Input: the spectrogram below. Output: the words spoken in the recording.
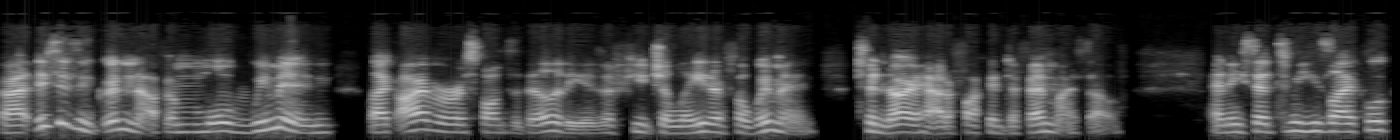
right? This isn't good enough. And more women, like I have a responsibility as a future leader for women to know how to fucking defend myself. And he said to me, he's like, look,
